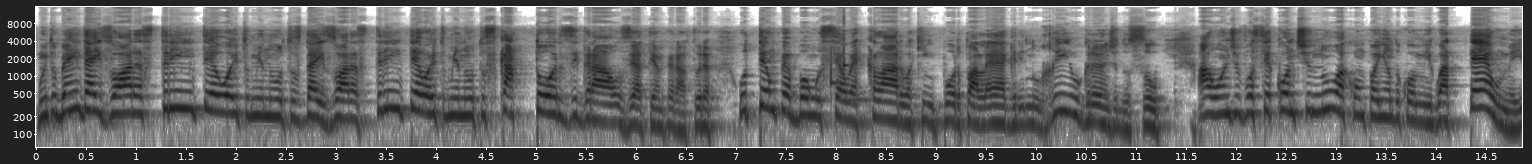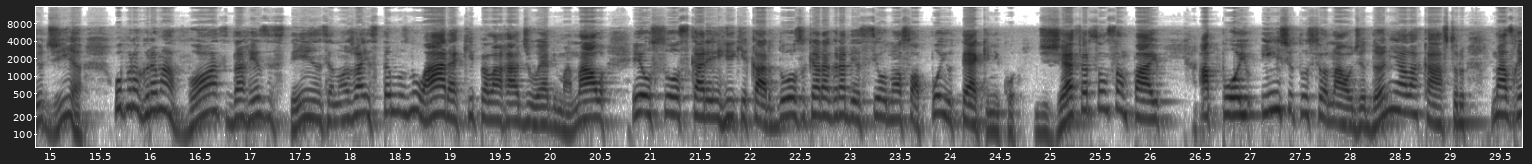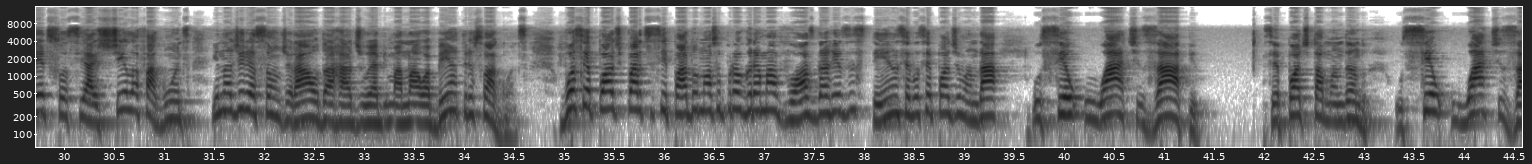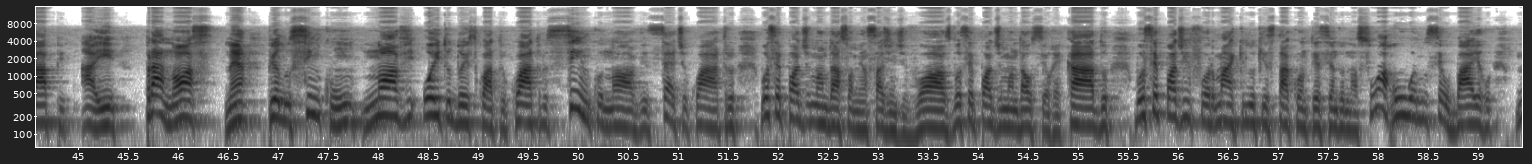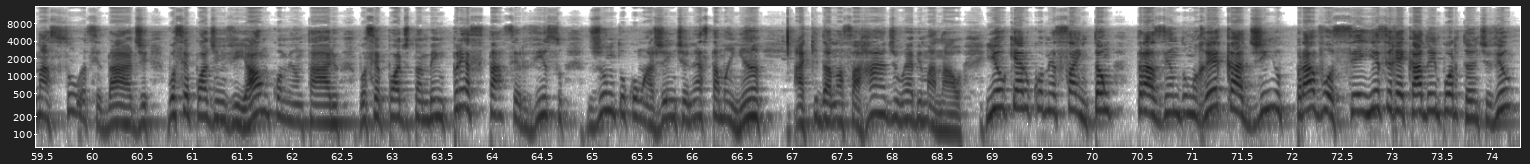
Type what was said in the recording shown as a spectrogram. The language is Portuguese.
Muito bem, 10 horas 38 minutos, 10 horas 38 minutos, 14 graus é a temperatura. O tempo é bom, o céu é claro aqui em Porto Alegre, no Rio Grande do Sul, aonde você continua acompanhando comigo até o meio-dia o programa Voz da Resistência. Nós já estamos no ar aqui pela Rádio Web Manaus. Eu sou Oscar Henrique Cardoso, quero agradecer o nosso apoio técnico de Jefferson Sampaio Apoio institucional de Daniela Castro, nas redes sociais Sheila Fagundes e na direção geral da Rádio Web Manaus, Beatriz Fagundes. Você pode participar do nosso programa Voz da Resistência, você pode mandar o seu WhatsApp. Você pode estar mandando o seu WhatsApp aí para nós, né, pelo 51982445974. Você pode mandar sua mensagem de voz, você pode mandar o seu recado, você pode informar aquilo que está acontecendo na sua rua, no seu bairro, na sua cidade. Você pode enviar um comentário, você pode também prestar serviço junto com a gente nesta manhã aqui da nossa Rádio Web Manaus. E eu quero começar então trazendo um recadinho para você e esse recado é importante, viu?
